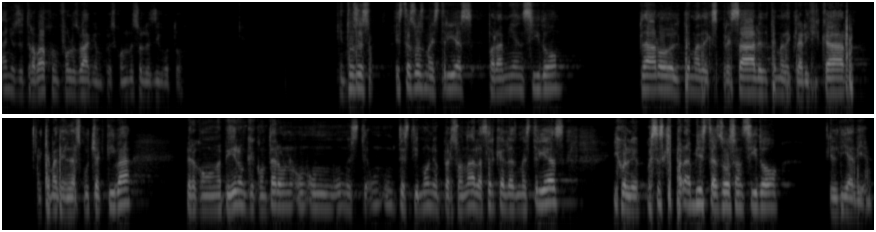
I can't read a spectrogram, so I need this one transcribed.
años de trabajo en Volkswagen, pues con eso les digo todo. Entonces, estas dos maestrías para mí han sido, claro, el tema de expresar, el tema de clarificar, el tema de la escucha activa, pero como me pidieron que contara un, un- un- este, testimonio personal acerca de las maestrías, híjole, pues es que para mí estas dos han sido el día a día.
